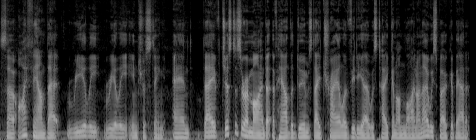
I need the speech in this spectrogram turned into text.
So, I found that really, really interesting. And Dave, just as a reminder of how the Doomsday trailer video was taken online, I know we spoke about it.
